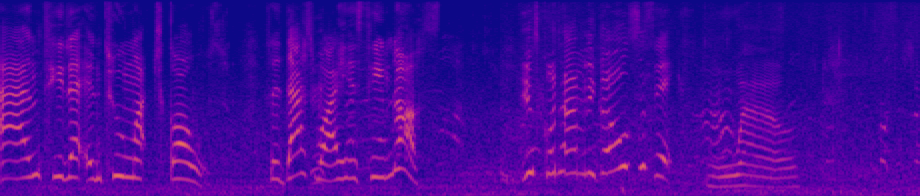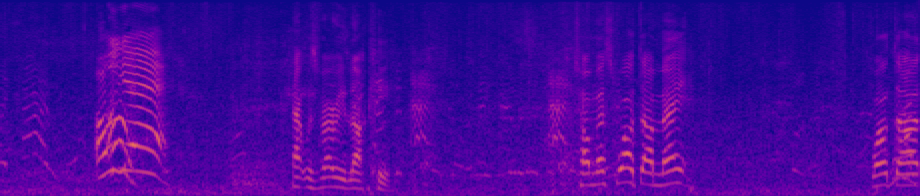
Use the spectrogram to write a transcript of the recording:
And he let in too much goals. So that's why his team lost. You scored how many goals? Six. Wow. Oh, oh, yeah. That was very lucky. Thomas, well done, mate. Well done.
